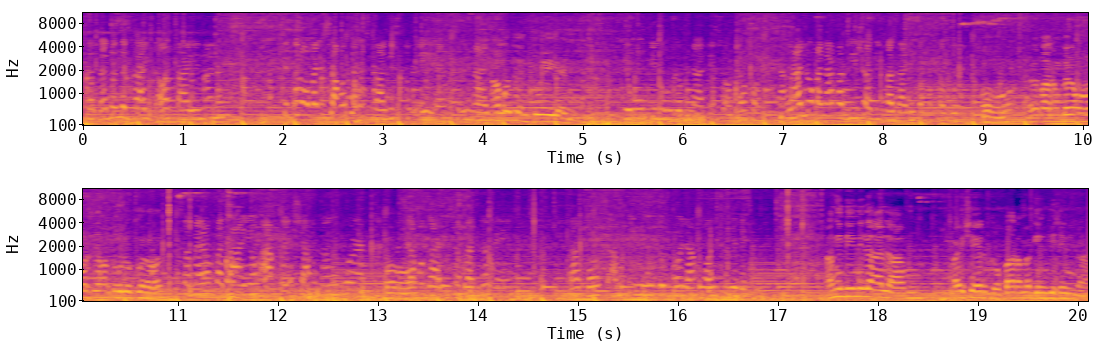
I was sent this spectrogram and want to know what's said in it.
nag, ano, nag-ride out tayo nun. Siguro umalis ako sa Spanish 2 a.m. So, imagine. Ako din, 2 a.m. yung tinulog natin, sobrang kumilang. Lalo ka nakabisyo, di ba galing ka pa sa work. Oo. Pero parang dalawang oras lang ang tulog ko noon. So meron pa tayong aftershock ng work. Oo. Kasi ako galing sa Bandon eh. Tapos, ang tinutog mo lang, konti rin. Ang hindi nila alam, ay share ko para maging gising ka.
